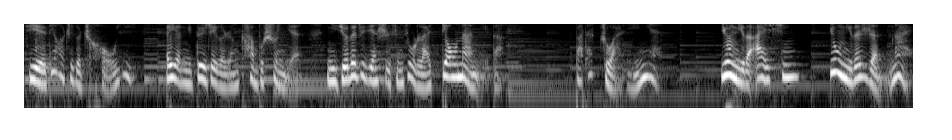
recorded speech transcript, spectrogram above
解掉这个仇意，哎呀，你对这个人看不顺眼，你觉得这件事情就是来刁难你的，把它转一念，用你的爱心，用你的忍耐，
